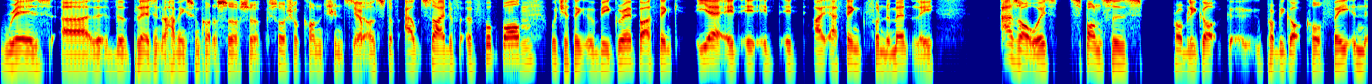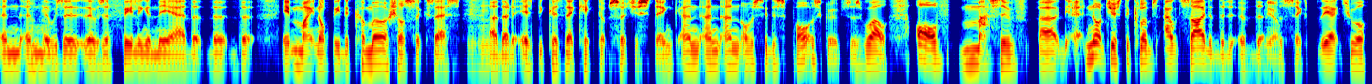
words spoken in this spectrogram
raise uh, the, the players into having some kind of social social conscience Yep. on stuff outside of, of football, which I think would be great. But I think, yeah, it, it, it, it I, I think fundamentally, as always, sponsors probably got probably got cold feet, and, and, and there was a there was a feeling in the air that that, that it might not be the commercial success uh, that it is because they kicked up such a stink, and and, and obviously the supporters groups as well of massive, uh, not just the clubs outside of the of the, Yeah. the six, but the actual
